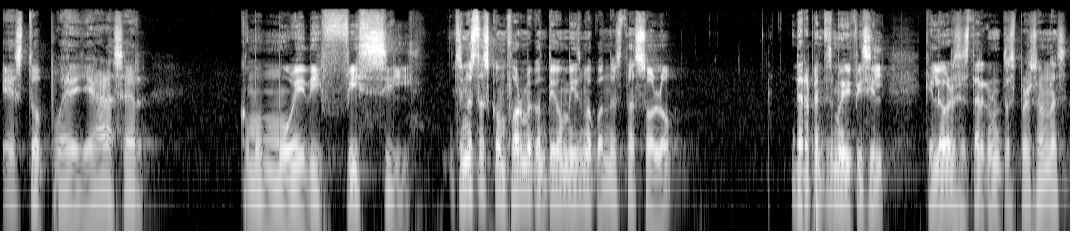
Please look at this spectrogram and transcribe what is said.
esto puede llegar a ser como muy difícil. Si no estás conforme contigo mismo cuando estás solo, de repente es muy difícil que logres estar con otras personas.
